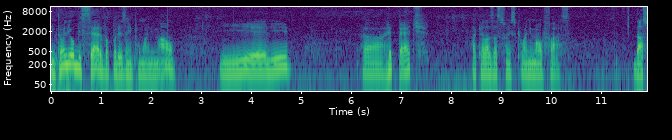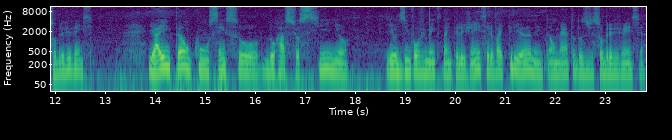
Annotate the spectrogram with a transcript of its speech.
Então ele observa, por exemplo, um animal e ele uh, repete aquelas ações que o animal faz da sobrevivência. E aí então, com o senso do raciocínio e o desenvolvimento da inteligência, ele vai criando então métodos de sobrevivência,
